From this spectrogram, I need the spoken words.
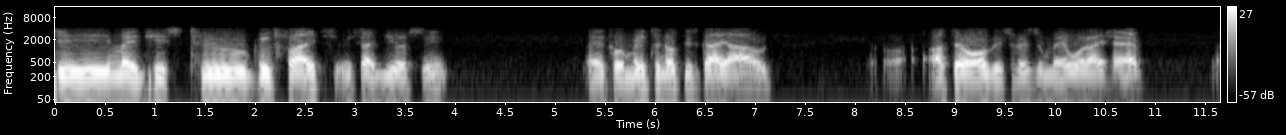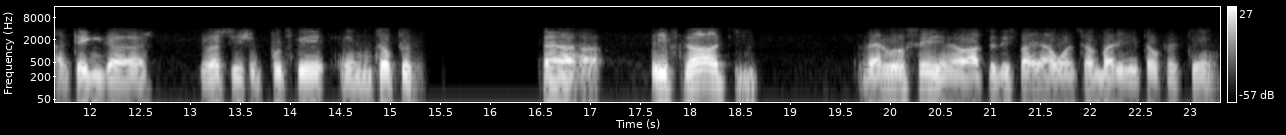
he made his two good fights inside the UFC. And for me to knock this guy out uh, after all this resume, what I have, I think uh, UFC should put me in top two. Uh, if not, then we'll see. You know, after this fight, I want somebody top 15.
